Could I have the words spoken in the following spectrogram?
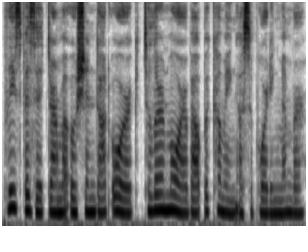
Please visit dharmaocean.org to learn more about becoming a supporting member.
